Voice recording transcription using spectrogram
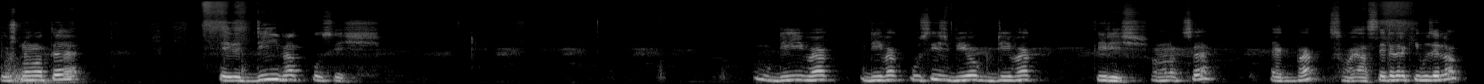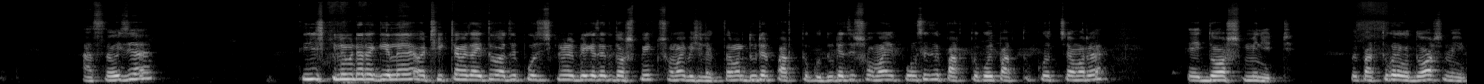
প্রশ্ন মতে এই যে ডি ভাগ পঁচিশ ডি ভাগ ডি ভাগ পঁচিশ বিয়োগ ডি ভাগ তিরিশ সমান হচ্ছে এক ভাগ ছয়। আচ্ছা এটা তাহলে কী বুঝেলো আচ্ছা ওই যে তিরিশ কিলোমিটারে গেলে ওই ঠিক টাইমে যাইতো, আর যে পঁচিশ কিলোমিটার বেগে যাইতে দশ মিনিট, সময় বেশি লাগতো। তার মানে দুটার পার্থক্য দুটা যে সময় পৌঁছে যে পার্থক্য, ওই পার্থক্য হচ্ছে আমার এই দশ মিনিট। ওই পার্থক্য দেখো, দশ মিনিট,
